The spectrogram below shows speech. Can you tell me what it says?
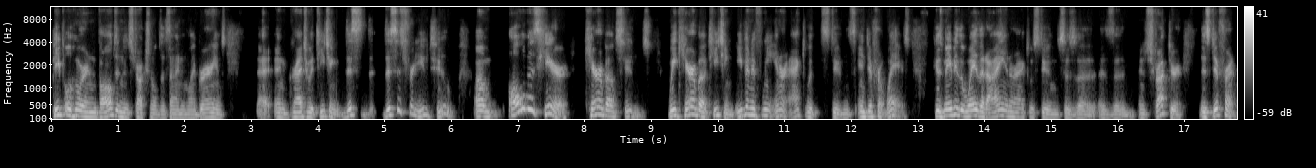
People who are involved in instructional design and librarians uh, and graduate teaching, this, this is for you too. Um, all of us here care about students we care about teaching, even if we interact with students in different ways. Because maybe the way that I interact with students as a as an instructor is different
